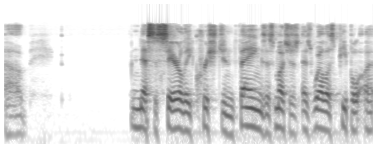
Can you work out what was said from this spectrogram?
uh, necessarily Christian things as much as as well as people uh,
